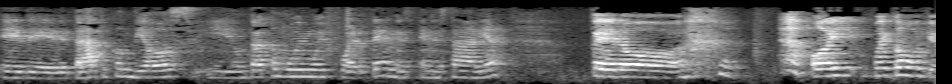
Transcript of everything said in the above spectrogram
eh, de, trato con Dios y un trato muy, muy fuerte en esta área. Pero hoy fue como que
